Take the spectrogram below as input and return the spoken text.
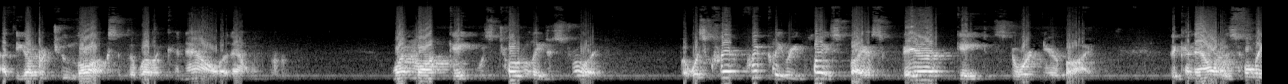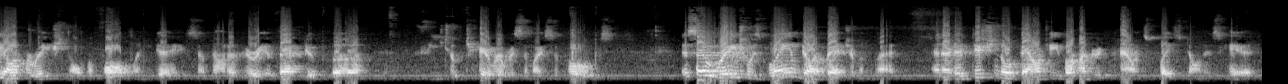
at the upper two locks of the Welland Canal at Allanburg. One lock gate was totally destroyed, but was quickly replaced by a spare gate stored nearby. The canal was fully operational the following day, so not a very effective uh, feat of terrorism, I suppose. This outrage was blamed on Benjamin Lett, and an additional bounty of £100 placed on his head.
